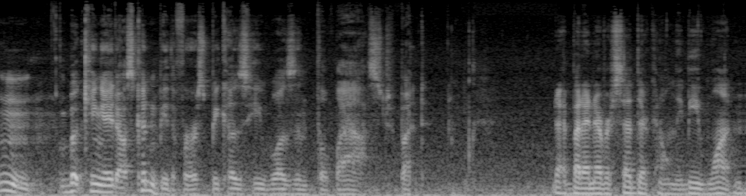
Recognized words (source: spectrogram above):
Hmm. But King Adas couldn't be the first because he wasn't the last. But But I never said there can only be one.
